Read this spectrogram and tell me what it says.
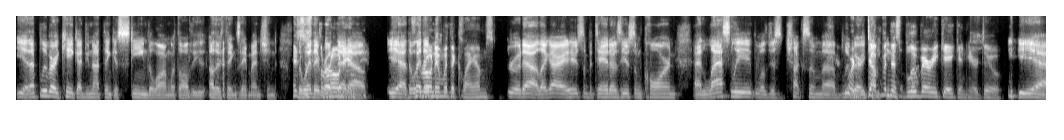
Yeah, that blueberry cake I do not think is steamed along with all the other things they mentioned. The way they wrote that in. out. Yeah, the way thrown they in with the clams. threw it out. Like, all right, here's some potatoes, here's some corn, and lastly, we'll just chuck some uh, blueberry. We're cake dumping this the pot. blueberry cake in here too. yeah,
